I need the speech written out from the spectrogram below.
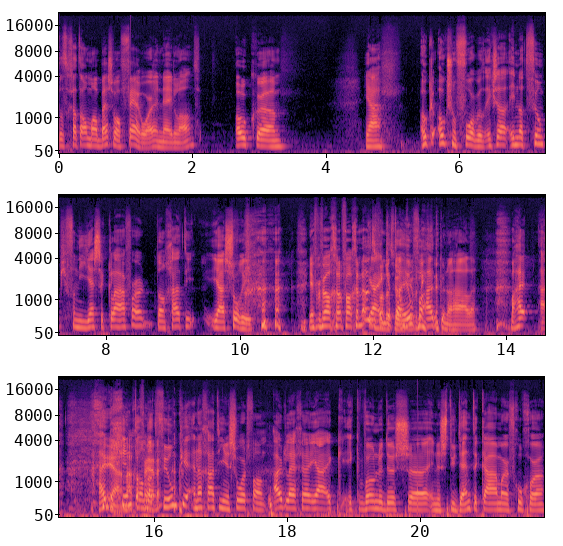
dat gaat allemaal best wel ver hoor in Nederland. Ook. ehm, ja. Ook, ook zo'n voorbeeld. Ik zag in dat filmpje van die Jesse Klaver. Dan gaat hij. Ja, sorry. Je hebt er wel van genoten Ja, van ik heb daar heel veel uit kunnen halen. Maar hij, hij, Ja, begint nou, ga dan dat filmpje en dan gaat hij een soort van uitleggen. Ja, ik, ik woonde dus eh, in een studentenkamer vroeger.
